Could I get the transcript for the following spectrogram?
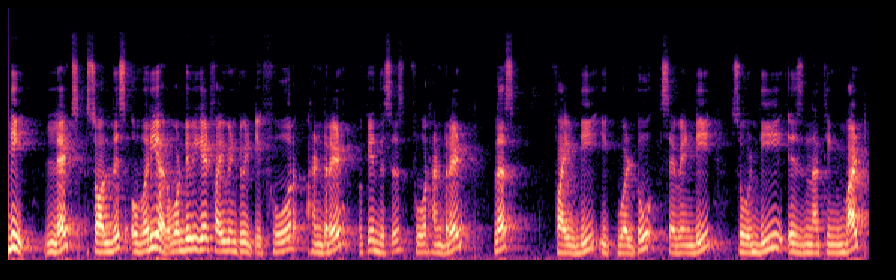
d. Let's solve this over here. What do we get 5 into 80? 400 okay this is 400 plus 5d equal to 7d. So d is nothing but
